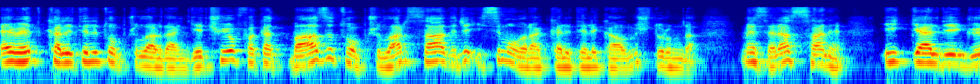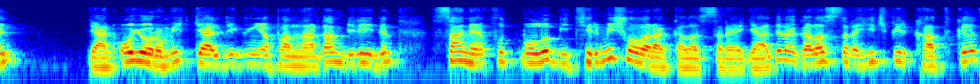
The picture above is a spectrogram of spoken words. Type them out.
evet kaliteli topçulardan geçiyor fakat bazı topçular sadece isim olarak kaliteli kalmış durumda. Mesela Sane ilk geldiği gün yani o yorumu ilk geldiği gün yapanlardan biriydim. Sane futbolu bitirmiş olarak Galatasaray'a geldi ve Galatasaray hiçbir katkı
